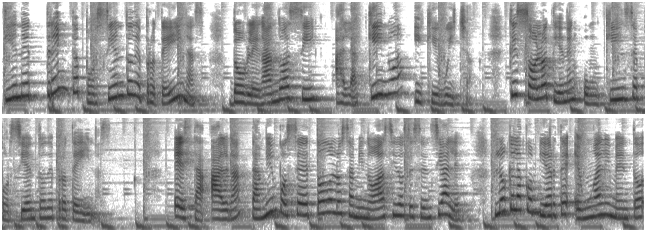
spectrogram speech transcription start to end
tiene 30% de proteínas, doblegando así a la quinoa y kiwicha, que solo tienen un 15% de proteínas. Esta alga también posee todos los aminoácidos esenciales, lo que la convierte en un alimento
